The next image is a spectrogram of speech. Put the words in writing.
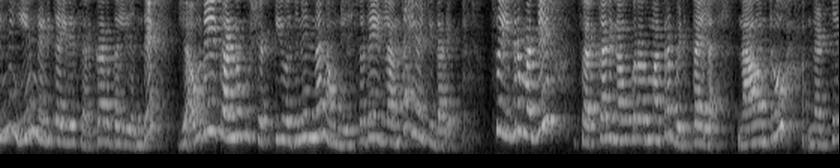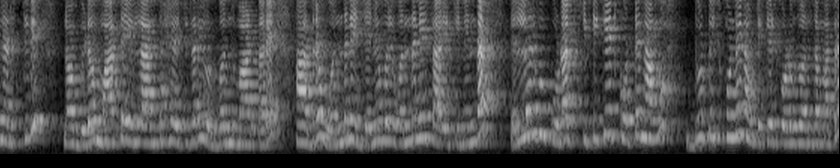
ಇನ್ನು ಏನ್ ನಡೀತಾ ಇದೆ ಸರ್ಕಾರದಲ್ಲಿ ಅಂದ್ರೆ ಯಾವುದೇ ಕಾರಣಕ್ಕೂ ಶಕ್ತಿ ಯೋಜನೆಯನ್ನ ನಾವು ನಿಲ್ಸದೇ ಇಲ್ಲ ಅಂತ ಹೇಳ್ತಿದ್ದಾರೆ. ಸೊ ಇದ್ರ ಮಧ್ಯೆ ಸರ್ಕಾರಿ ನೌಕರರು ಮಾತ್ರ ಬಿಡ್ತಾ ಇಲ್ಲ. ನಾವಂತರೂ ನಡೆಸಿ ನಡೆಸ್ತೀವಿ, ನಾವು ಬಿಡೋ ಮಾತೇ ಇಲ್ಲ ಅಂತ ಹೇಳ್ತಿದ್ದಾರೆ ಇವ್ರು ಬಂದ್ ಮಾಡ್ತಾರೆ. ಆದ್ರೆ ಒಂದನೇ ಜನವರಿ ಒಂದನೇ ತಾರೀಕಿನಿಂದ ಎಲ್ಲರಿಗೂ ಕೂಡ ಟಿಕೆಟ್ ಕೊಟ್ಟೆ ನಾವು ದುಡ್ಡು ಇಸ್ಕೊಂಡೆ ನಾವು ಟಿಕೆಟ್ ಕೊಡೋದು ಅಂತ ಮಾತ್ರ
